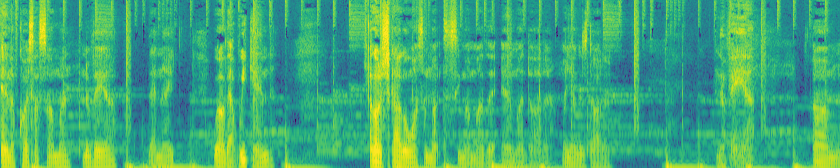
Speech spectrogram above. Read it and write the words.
And of course, I saw my Nevaeh that night. Well, that weekend. I go to Chicago once a month to see my mother and my daughter, my youngest daughter, Nevaeh. Um,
